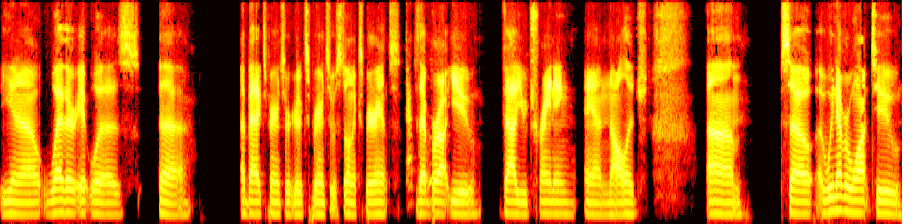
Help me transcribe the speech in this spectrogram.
you know, whether it was uh a bad experience or a good experience, it was still an experience that brought you value training and knowledge. Um so uh, we never want to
